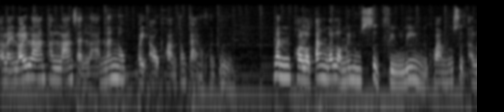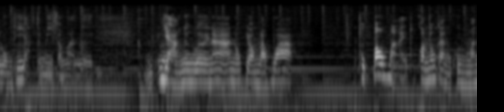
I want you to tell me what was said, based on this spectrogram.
อะไรร้อยล้านพันล้านแสนล้านนั่นนกไปเอาความต้องการของคนอื่น มันพอเราตั้งแล้วเราไม่รู้สึกฟีลลิ่งหรือความรู้สึกอารมณ์ที่อยากจะมีกับมันเลย อย่างหนึ่งเลยนะคะนกยอมรับว่าทุกเป้าหมาย ทุกความต้องการของคุณมัน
